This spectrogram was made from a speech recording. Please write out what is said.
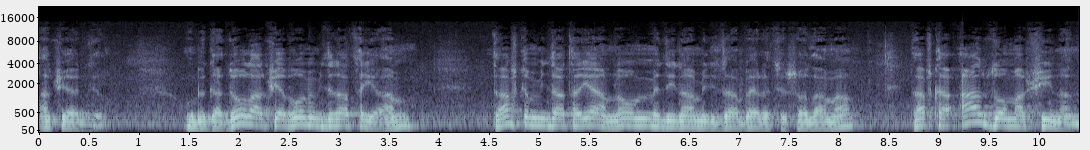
עד שיגדיר. ובגדול עד שיבוא ממדינת הים, דווקא מדינת הים, לא מדינה מדינה בארץ ישראל, למה? דווקא אז לא משינן,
